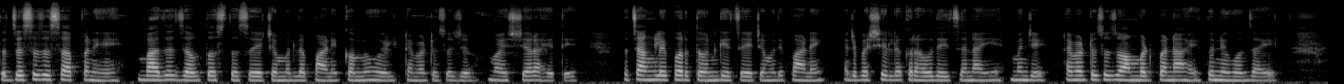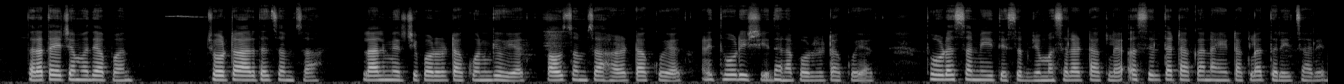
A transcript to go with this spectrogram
तर जसं जसं आपण हे भाजत जाऊ तसं तसं याच्यामधलं पाणी कमी होईल टमॅटोचं जे मॉइश्चर आहे ते. तर चांगले परतवून घ्यायचं याच्यामध्ये पाणी. अजिबात शिल्लक राहू द्यायचं नाही आहे म्हणजे टमॅटोचा जो आंबटपणा आहे तो निघून जाईल. तर आता याच्यामध्ये आपण छोटा अर्धा चमचा लाल मिरची पावडर टाकून घेऊयात. पाव चमचा हळद टाकूयात आणि थोडीशी धना पावडर टाकूयात. थोडासा मी इथे सब्जी मसाला टाकला असेल तर टाका नाही टाकला तरी चालेल.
